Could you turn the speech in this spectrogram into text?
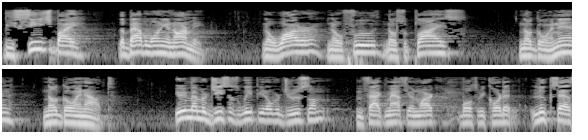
besieged by the Babylonian army. No water, no food, no supplies, no going in, no going out. You remember Jesus weeping over Jerusalem? In fact, Matthew and Mark both record it. Luke says,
